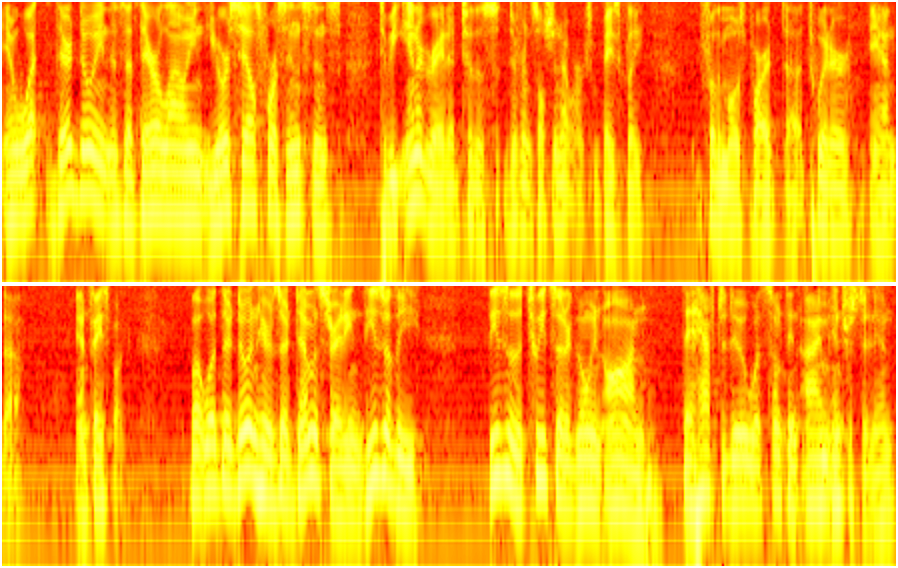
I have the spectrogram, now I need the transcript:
And what they're doing is that they're allowing your Salesforce instance to be integrated to the different social networks, basically, for the most part, uh, Twitter and, uh, and Facebook. But what they're doing here is they're demonstrating these are, the, these are the tweets that are going on that have to do with something I'm interested in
